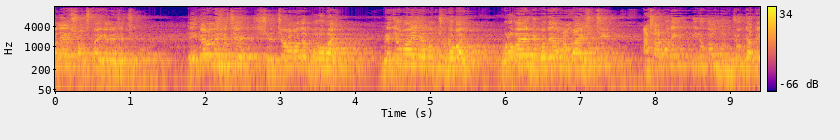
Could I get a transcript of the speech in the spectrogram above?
অনেক সংস্থা এখানে এসেছে। এই কারণে এসেছে শিলচর আমাদের বড় ভাই, মেজো ভাই এবং ছোট ভাই। বড় ভাইয়ের বিপদে আমরা এসেছি। আশা করি এরকম দুর্যোগ যাতে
